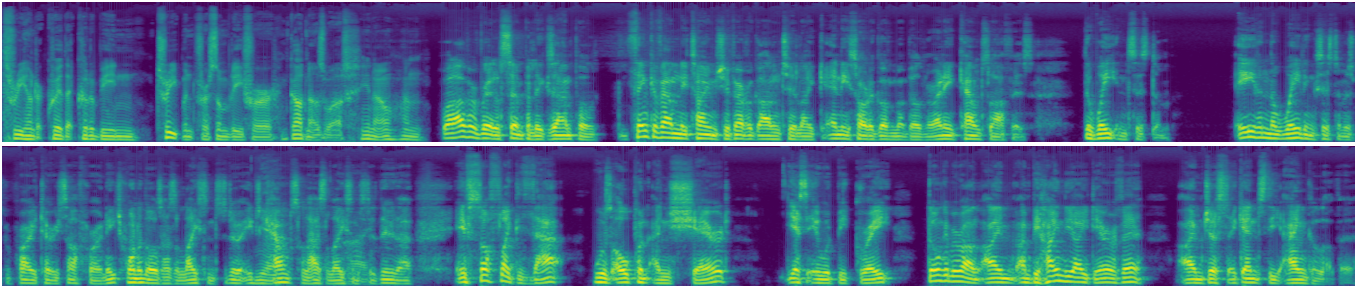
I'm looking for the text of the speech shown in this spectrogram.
300 quid that could have been treatment for somebody for God knows what, you know, and Well, I have a real simple example. Think of how many times you've ever gone to like any sort of government building or any council office, the waiting system. Even the waiting system is proprietary software, and each one of those has a license to do it. Each Yeah. council has a license to do that. If stuff like that was open and shared, yes, it would be great. Don't get me wrong. I'm I'm behind the idea of it. I'm just against the angle of it.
